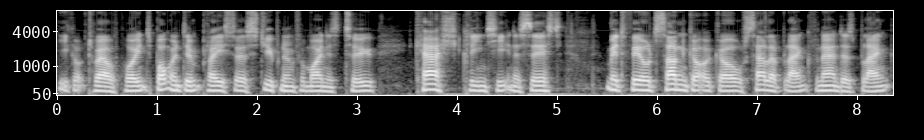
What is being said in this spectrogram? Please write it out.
he got 12 points, Botman didn't play, so Stupinan for minus two, Cash, clean sheet and assist, midfield, Son got a goal, Salah blank, Fernandez blank,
